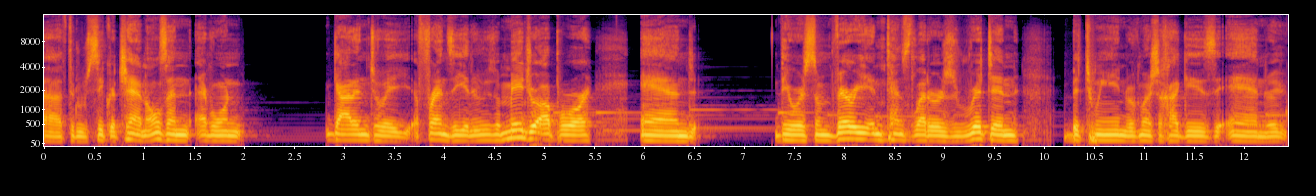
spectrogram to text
uh, through secret channels, and everyone got into a, a, frenzy, and it was a major uproar. And there were some very intense letters written between Rav Moshe Chagiz and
